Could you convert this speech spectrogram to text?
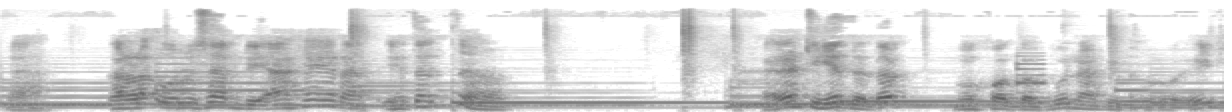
nah kalau urusan di akhirat ya tetap karena dia tetap mukhotobu nabi furu'is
